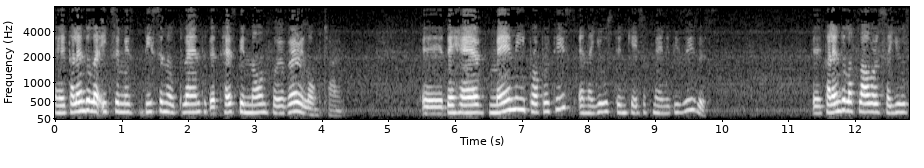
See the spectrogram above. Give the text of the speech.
Uh, calendula is a medicinal plant that has been known for a very long time. Uh, they have many properties and are used in case of many diseases. Calendula flowers are used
